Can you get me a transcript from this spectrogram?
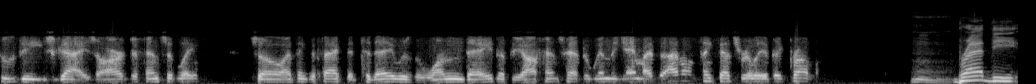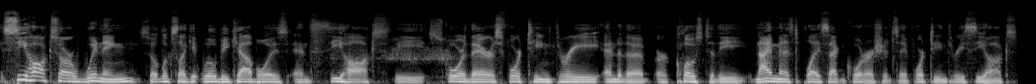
who these guys are defensively. So I think the fact that today was the one day that the offense had to win the game, I, I don't think that's really a big problem. Brad, the Seahawks are winning, so it looks like it will be Cowboys and Seahawks. The score there is 14-3, end of the or close to the 9 minutes to play second quarter, I should say, 14-3 Seahawks.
